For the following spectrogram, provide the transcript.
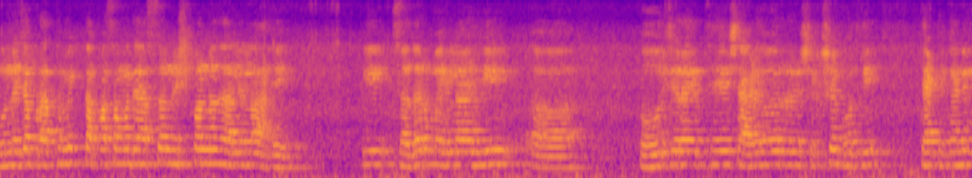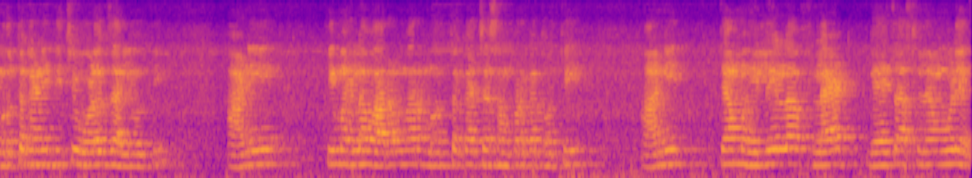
गुन्ह्याच्या प्राथमिक तपासामध्ये असं निष्पन्न झालेलं आहे की सदर महिला ही भोरजिरा येथे शाळेवर शिक्षक होती. त्या ठिकाणी मृतकाने तिची ओळख झाली होती. आणि ती महिला वारंवार मृतकाच्या संपर्कात होती. आणि त्या महिलेला फ्लॅट घ्यायचा असल्यामुळे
